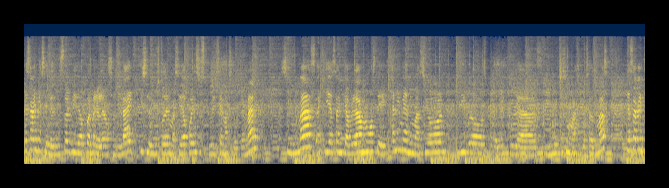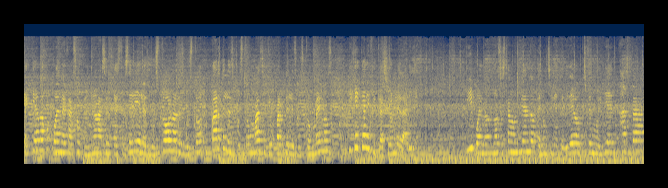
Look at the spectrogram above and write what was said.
Ya saben que si les gustó el video pueden regalarnos un like y si les gustó demasiado pueden suscribirse a nuestro canal. Sin más, aquí ya saben que hablamos de anime, animación, libros, películas y muchísimas cosas más. Ya saben que aquí abajo pueden dejar su opinión acerca de esta serie. ¿Les gustó, no les gustó? ¿Qué parte les gustó más y qué parte les gustó menos? ¿Y qué calificación le darían? Y bueno, nos estamos viendo en un siguiente video. Que estén muy bien. Hasta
